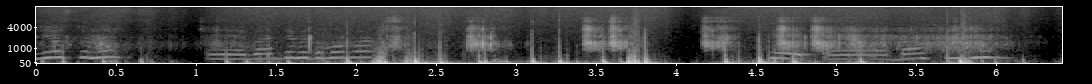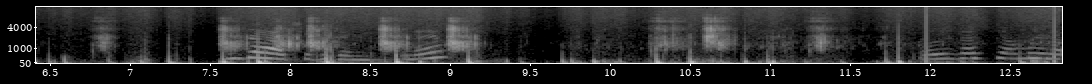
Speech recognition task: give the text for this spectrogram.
Biliyorsunuz e, ben demedim ama şey, e, ben şimdi bir daha çekeceğim üstüne. O yüzden şey yapmayın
